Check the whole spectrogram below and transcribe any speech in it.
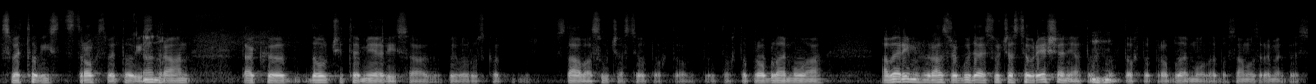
svetových, z troch svetových ano. strán, tak do určitej miery sa Bielorusko stáva súčasťou tohto, tohto problému a, a verím raz, že bude aj súčasťou riešenia tohto, mm-hmm. tohto problému, lebo samozrejme bez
